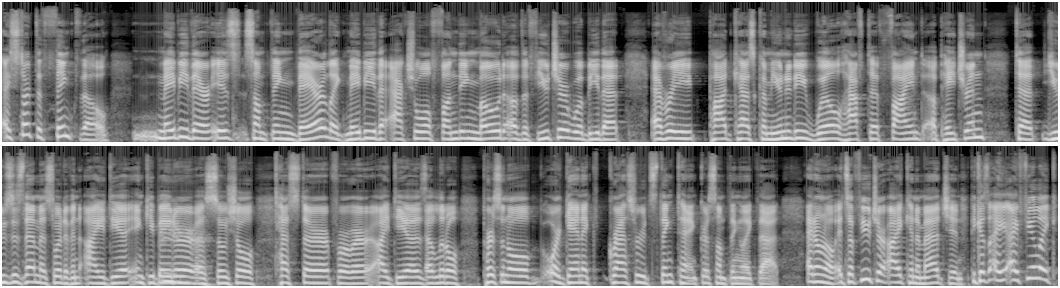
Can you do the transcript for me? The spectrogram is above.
I start to think though, maybe there is something there. Like maybe the actual funding mode of the future will be that every podcast community will have to find a patron that uses them as sort of an idea incubator, a mm. social tester for ideas, a little personal organic grassroots think tank or something like that. I don't know. It's a future I can imagine because I, I feel like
